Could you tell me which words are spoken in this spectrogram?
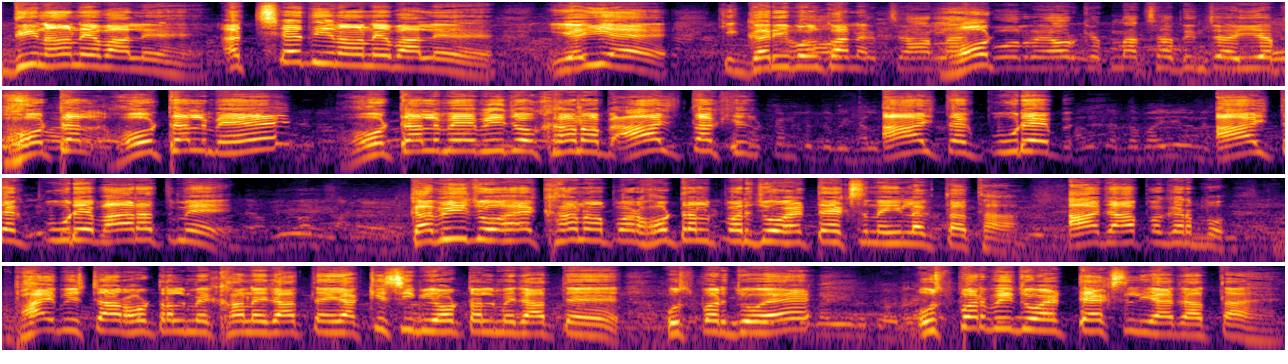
दिन आने वाले हैं अच्छे दिन आने वाले हैं। यही है कि गरीबों का न- चार लाख होट- बोल रहे और कितना अच्छा दिन चाहिए। होटल होटल में होटल में भी जो खाना आज तक आज तक पूरे, आज तक पूरे भारत में कभी जो है खाना पर, होटल पर जो है टैक्स नहीं लगता था। आज आप अगर फाइव स्टार होटल में खाने जाते हैं या किसी भी होटल में जाते हैं, उस पर जो है, उस पर भी जो है टैक्स लिया जाता है।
